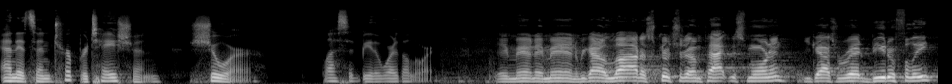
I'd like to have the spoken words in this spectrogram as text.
and its interpretation sure. Blessed be the word of the Lord. Amen, amen. We got a lot of scripture to unpack this morning. You guys read beautifully.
